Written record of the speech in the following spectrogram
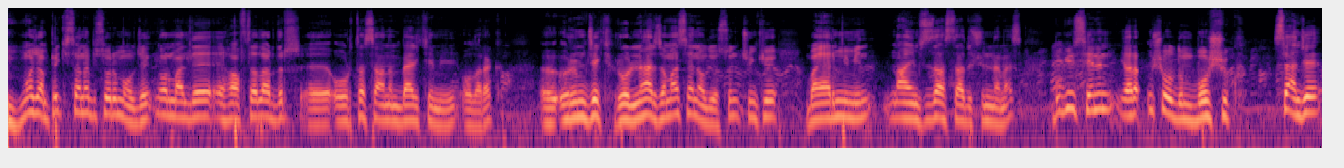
Hocam peki sana bir sorum olacak. Normalde e, haftalardır e, orta sahanın bel kemiği olarak e, örümcek rolünü her zaman sen alıyorsun. Çünkü Bayern Mim'in Naimsiz asla düşünülemez. Bugün senin yaratmış olduğun boşluk sence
